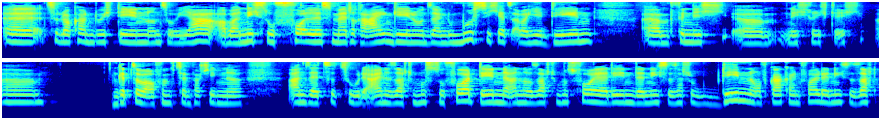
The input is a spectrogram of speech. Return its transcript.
äh, zu lockern durch dehnen und so, ja, aber nicht so volles Met reingehen und sagen, du musst dich jetzt aber hier dehnen, ähm, finde ich ähm, nicht richtig. Ähm, Gibt es aber auch 15 verschiedene Ansätze zu. Der eine sagt, du musst sofort dehnen, der andere sagt, du musst vorher dehnen, der nächste sagt, du dehnen auf gar keinen Fall, der nächste sagt,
